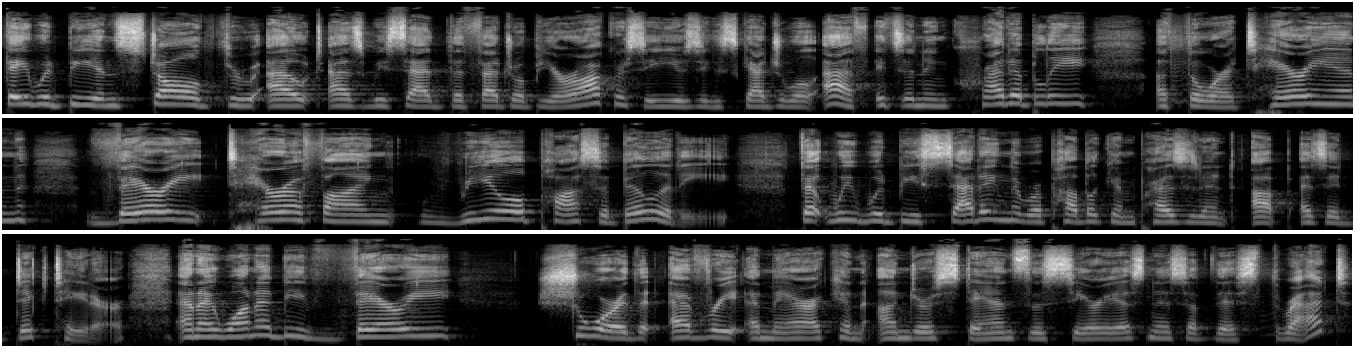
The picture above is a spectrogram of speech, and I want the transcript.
they would be installed throughout, as we said, the federal bureaucracy using Schedule F. It's an incredibly authoritarian, very terrifying, real possibility that we would be setting the Republican president up as a dictator. And I want to be very sure that every American understands the seriousness of this threat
